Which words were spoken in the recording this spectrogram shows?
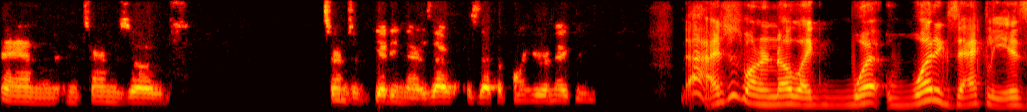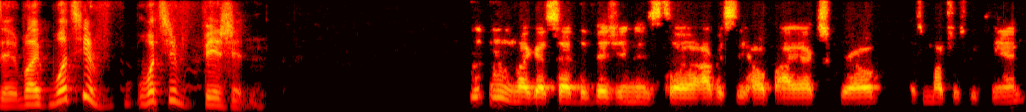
and in terms of in terms of getting there, is that is that the point you were making? Nah, I just want to know, like, what what exactly is it? Like, what's your what's your vision? like I said, the vision is to obviously help IX grow as much as we can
